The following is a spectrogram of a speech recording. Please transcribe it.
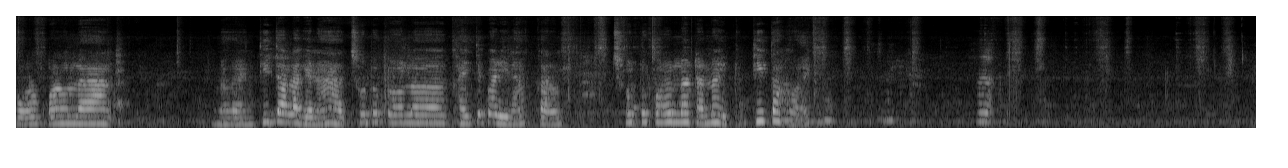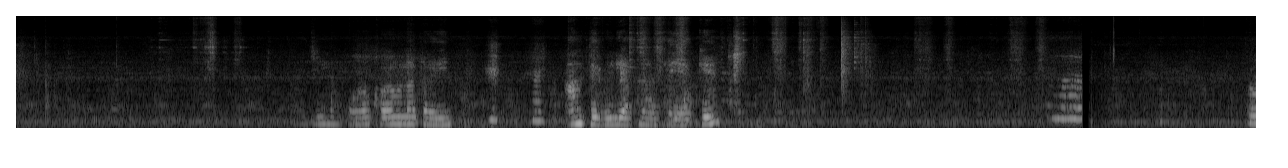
বড় করলা তিতা লাগে না, আর ছোট করলা খাইতে পারি না, কারণ ছোট করলাটা না একটু তিতা হয়। বড় করলাটাই আনতে বলি আপনার ভাইয়াকে। তো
